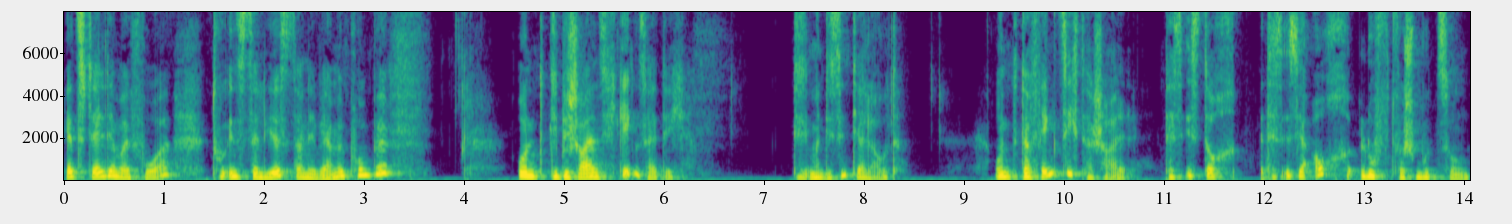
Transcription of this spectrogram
Jetzt stell dir mal vor, du installierst eine Wärmepumpe und die beschallen sich gegenseitig. Die, ich meine, die sind ja laut. Und da fängt sich der Schall. Das ist doch, das ist ja auch Luftverschmutzung.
